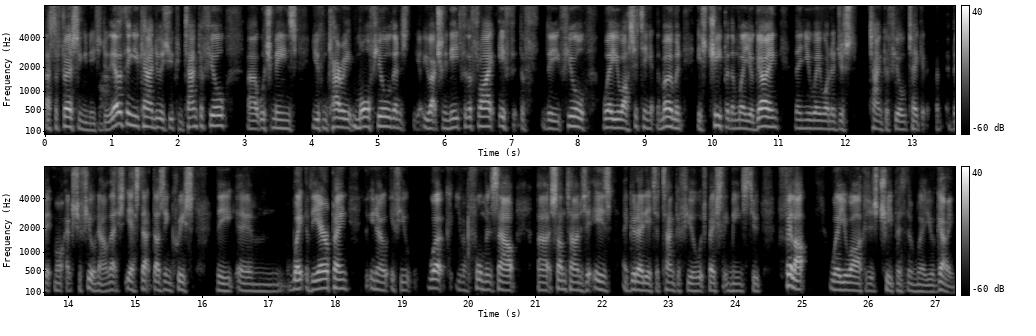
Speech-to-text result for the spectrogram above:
That's the first thing you need to do. The other thing you can do is you can tanker fuel, uh, which means you can carry more fuel than you actually need for the flight. If the the fuel where you are sitting at the moment is cheaper than where you're going, then you may want to just tanker fuel, take a, a, bit more extra fuel. Now, that's yes, that does increase the um, weight of the airplane. But you know, if you work your performance out, uh, sometimes it is a good idea to tanker fuel, which basically means to fill up where you are because it's cheaper than where you're going.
